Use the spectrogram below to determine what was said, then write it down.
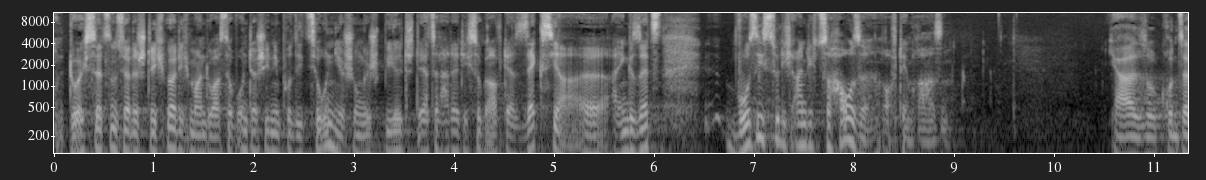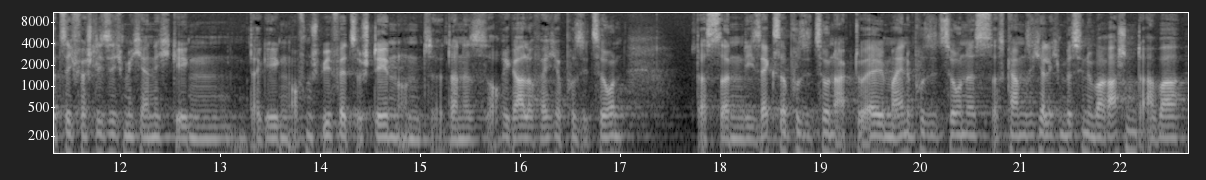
Und durchsetzen ist ja das Stichwort. Ich meine, du hast auf unterschiedlichen Positionen hier schon gespielt. Derzeit hat er dich sogar auf der Sechs ja äh, eingesetzt. Wo siehst du dich eigentlich zu Hause auf dem Rasen? Ja, also grundsätzlich verschließe ich mich ja nicht gegen, dagegen, auf dem Spielfeld zu stehen und dann ist es auch egal, auf welcher Position. Dass dann die Sechserposition aktuell meine Position ist, das kam sicherlich ein bisschen überraschend, aber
